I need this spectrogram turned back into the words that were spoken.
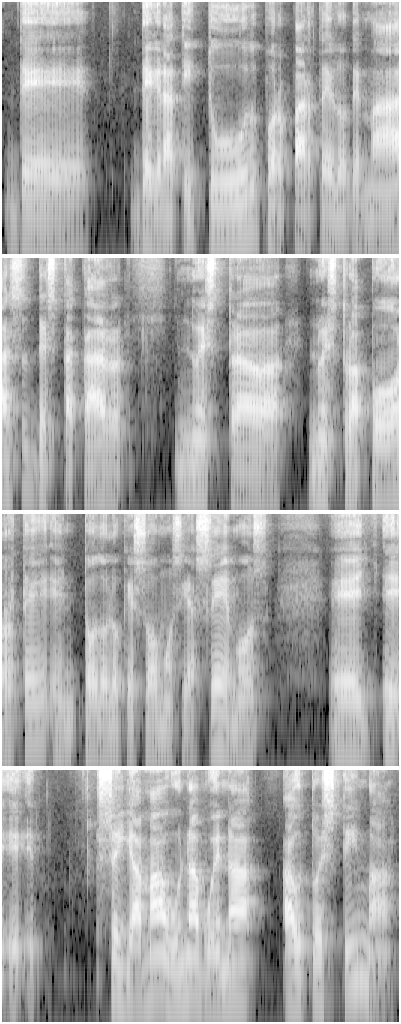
de, de gratitud por parte de los demás, destacar nuestra, nuestro aporte en todo lo que somos y hacemos, eh, eh, eh, se llama una buena autoestima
